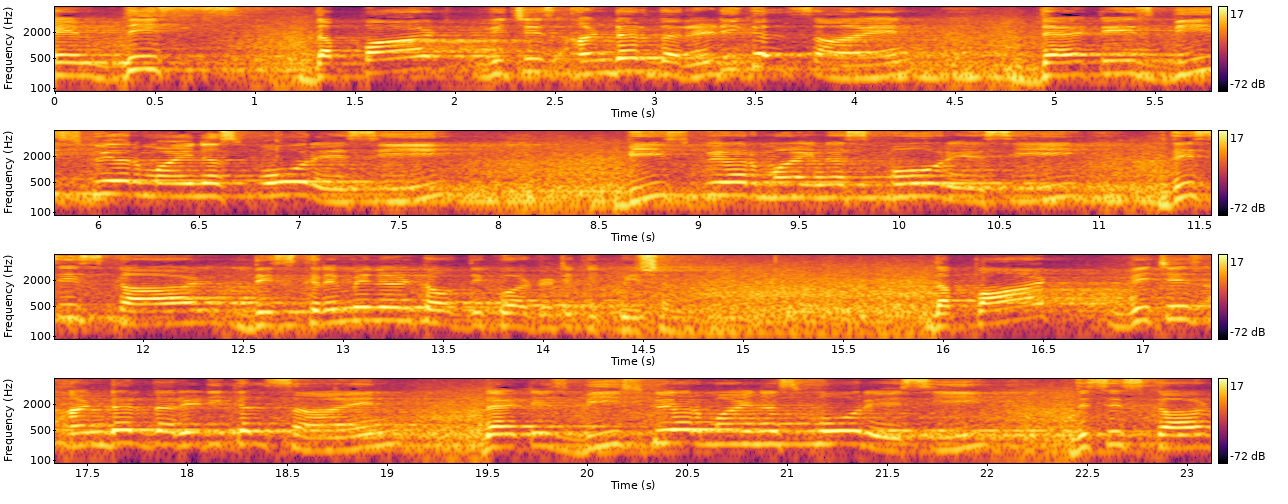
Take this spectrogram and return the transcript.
and this the part which is under the radical sign that is b square minus four a c b square minus four a c this is called discriminant of the quadratic equation the part which is under the radical sign that is b square minus four a c this is called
